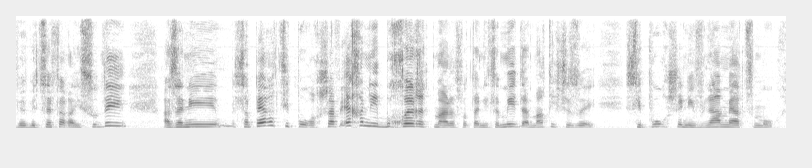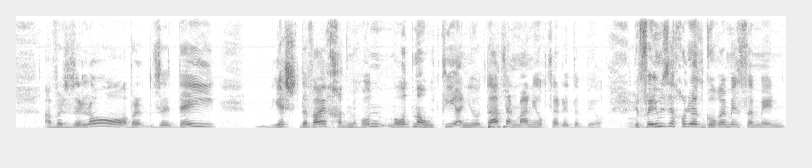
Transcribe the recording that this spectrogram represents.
בבית ספר היסודי, אז אני מספרת סיפור. עכשיו, איך אני בוחרת מה לעשות? אני תמיד אמרתי שזה סיפור שנבנה מעצמו, אבל זה לא, אבל זה די... יש דבר אחד מאוד, מאוד מהותי, אני יודעת על מה אני רוצה לדבר. Mm-hmm. לפעמים זה יכול להיות גורם מזמן.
